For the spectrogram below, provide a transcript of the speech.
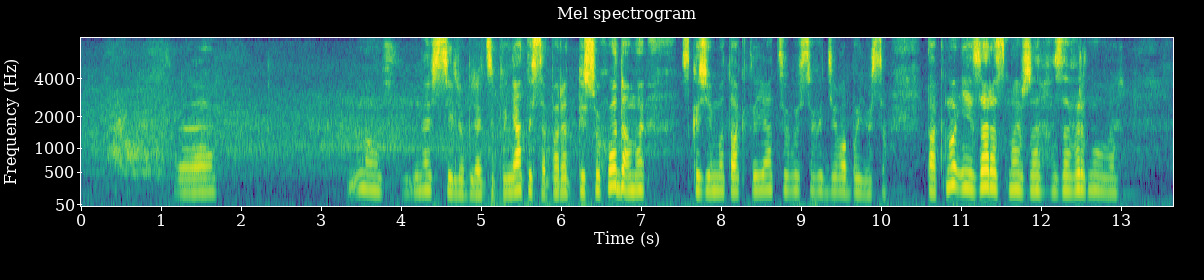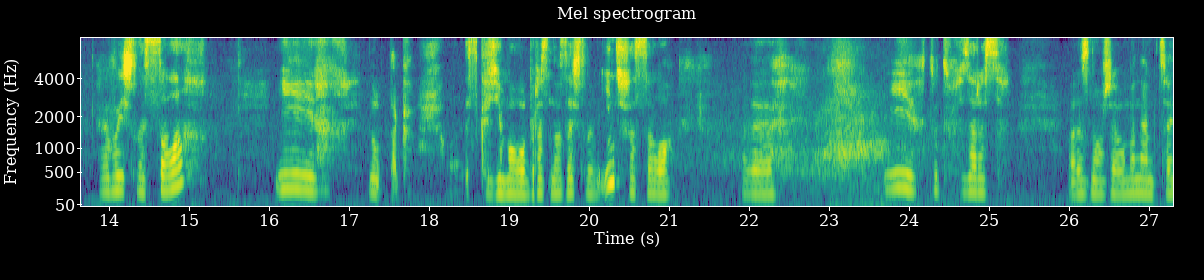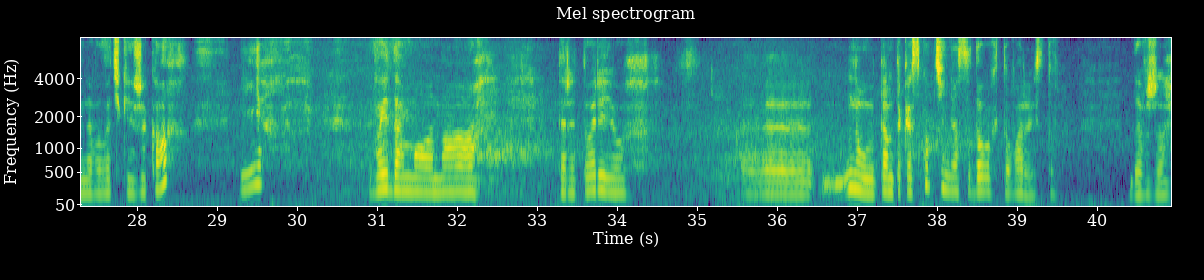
е, ну, не всі люблять зупинятися перед пішоходами, скажімо так, то я цього всього діла боюся. Так, ну і зараз ми вже завернули, е, вийшли з села і, ну так, скажімо, образно зайшли в інше село. Е, і тут зараз е, знову ж оминемо цей невеличкий ЖК і вийдемо на територію. Е, ну, там таке скупчення садових товариств, де вже,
